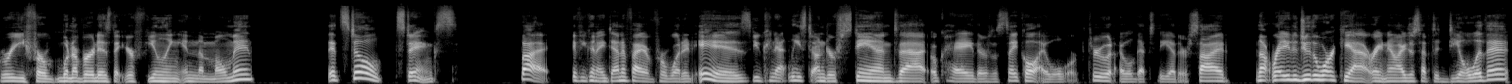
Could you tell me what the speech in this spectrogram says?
grief or whatever it is that you're feeling in the moment. It still stinks, but if you can identify it for what it is, you can at least understand that, okay, there's a cycle. I will work through it. I will get to the other side. Not ready to do the work yet. Right now, I just have to deal with it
